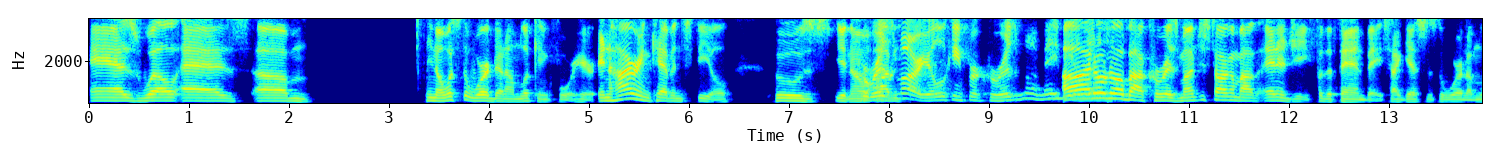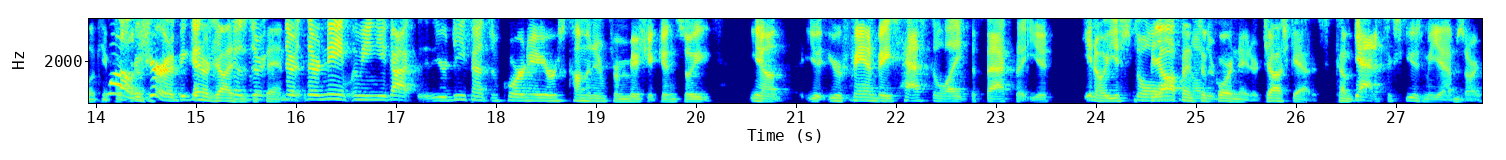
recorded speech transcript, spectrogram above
as well as um, you know what's the word that I'm looking for here? In hiring Kevin Steele who's you know charisma? Are you looking for charisma maybe uh, i don't know about charisma. I'm just talking about energy for the fan base i guess is the word i'm looking well, for. Well sure because, energizes because the fan their, their, name i mean you got your defensive coordinators coming in from michigan so you, you know your, your fan base has to like the fact that you you know you stole the offensive another, coordinator josh gattis come gattis excuse me yeah i'm mm. sorry.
